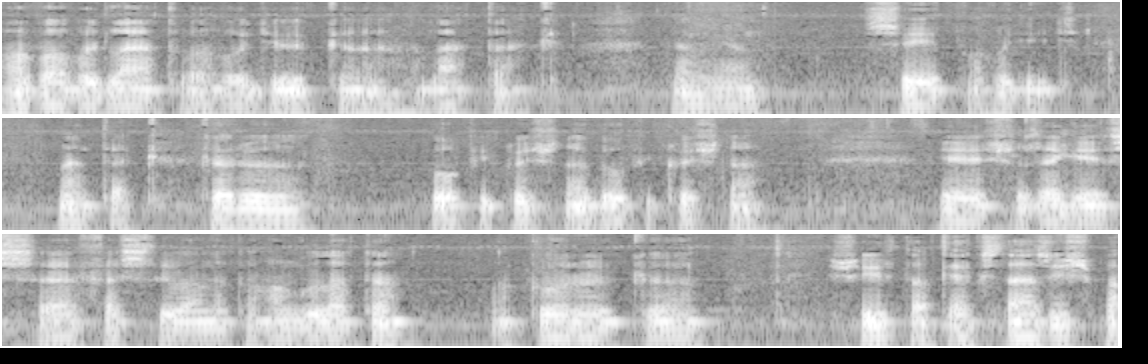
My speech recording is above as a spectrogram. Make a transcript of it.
avval, hogy látva, hogy ők uh, látták, nem ilyen szép, ahogy így mentek körül, Gopi Krishna, Gopi Krishna, és az egész uh, fesztiválnak a hangulata, akkor ők uh, sírtak extázisba,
